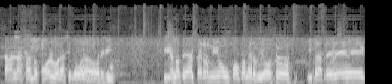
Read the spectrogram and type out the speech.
estaban lanzando pólvora, haciendo voladores y, y yo noté al perro mío un poco nervioso y traté de,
